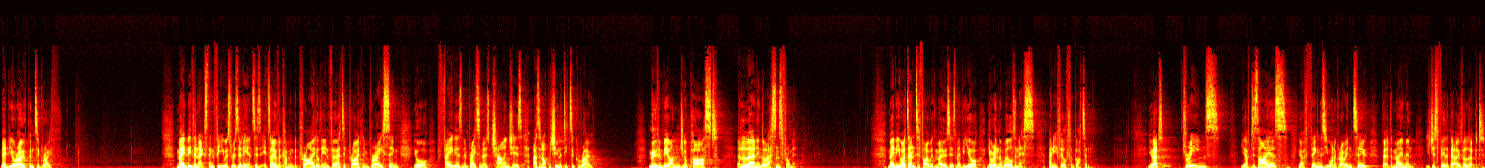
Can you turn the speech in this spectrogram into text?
Maybe you're open to growth. Maybe the next thing for you is resilience is it's overcoming the pride or the inverted pride and embracing your failures and embracing those challenges as an opportunity to grow. Moving beyond your past and learning the lessons from it. Maybe you identify with Moses. Maybe you're, you're in the wilderness and you feel forgotten. You had dreams, you have desires, you have things you want to grow into, but at the moment, you just feel a bit overlooked.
